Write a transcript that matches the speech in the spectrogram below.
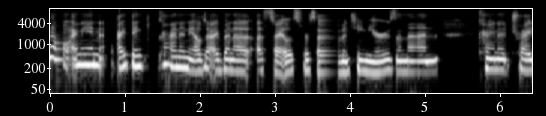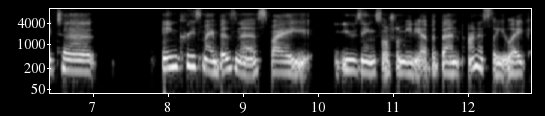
No, I mean, I think kind of nailed it. I've been a, a stylist for 17 years and then kind of tried to increase my business by using social media. But then honestly, like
